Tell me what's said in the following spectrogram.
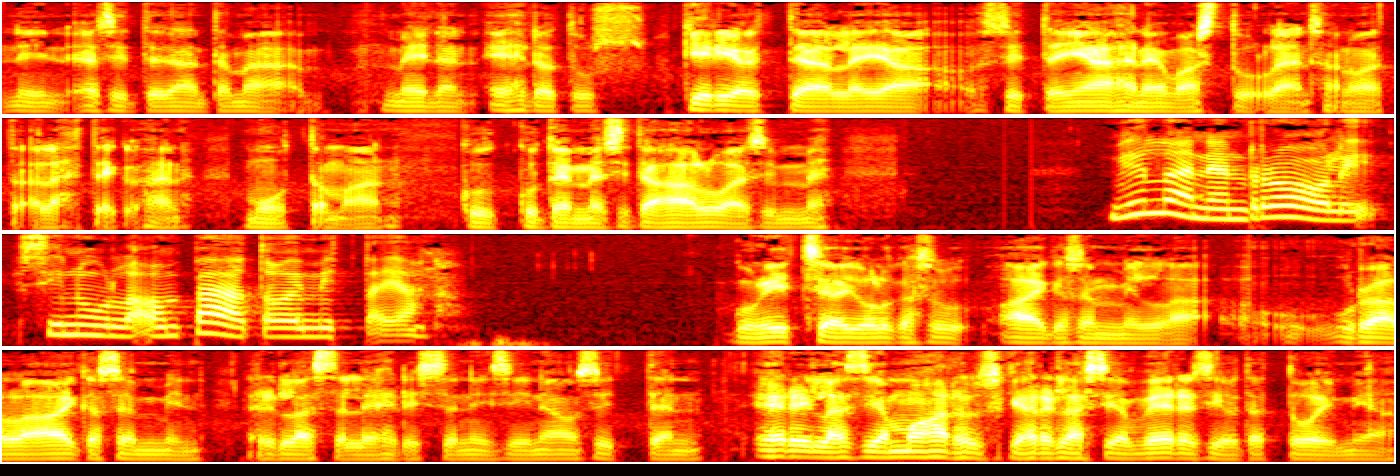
niin esitetään tämä meidän ehdotus kirjoittajalle ja sitten jää hänen vastuulleen sanoa, että lähteekö hän muuttamaan, kuten me sitä haluaisimme. Millainen rooli sinulla on päätoimittajana? Kun itse on julkaissut aikaisemmilla uralla aikaisemmin erilaisissa lehdissä, niin siinä on sitten erilaisia mahdollisuuksia, erilaisia versioita toimia,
